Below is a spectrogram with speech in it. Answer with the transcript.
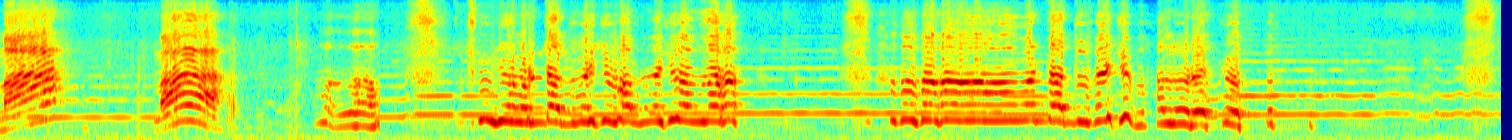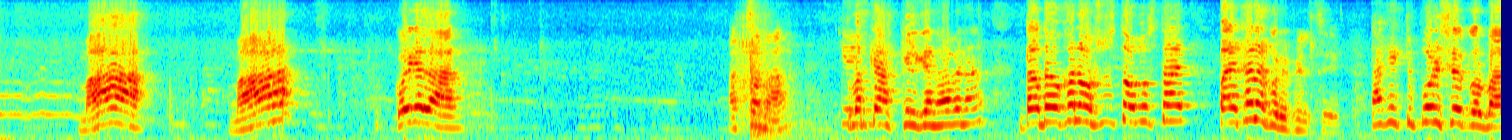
মা মা। আল্লাহ। তুমি আমার দাদু ভাইকে ভালো রেখো আল্লাহ। আমার দাদু ভাইকে ভালো রেখো। মা মা কই গেলা? আচ্ছা মা তোমার কি আক্কেল জ্ঞান হবে না? দাদা ওখানে অসুস্থ অবস্থায় পায়খানা করে ফেলছে। তাকে একটু পরিষ্কার করবা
